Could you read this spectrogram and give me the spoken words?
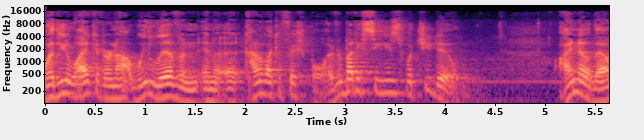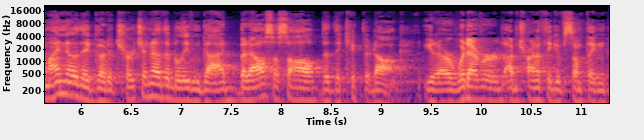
Whether you like it or not, we live in, in a, kind of like a fishbowl. Everybody sees what you do. I know them. I know they go to church. I know they believe in God, but I also saw that they kick their dog, you know, or whatever. I'm trying to think of something,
